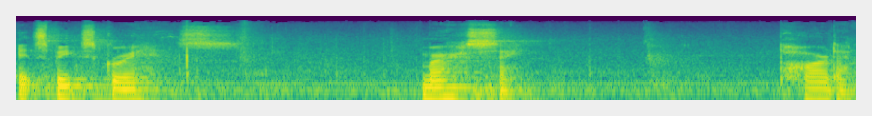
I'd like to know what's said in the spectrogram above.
It speaks grace, mercy, pardon.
